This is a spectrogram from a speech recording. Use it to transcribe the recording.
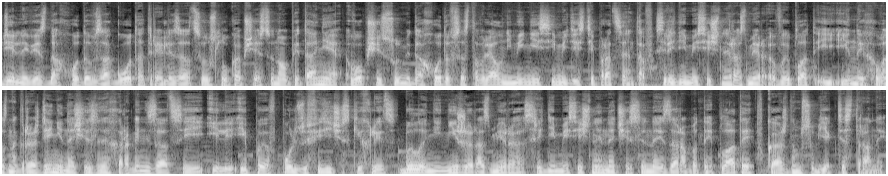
Удельный вес доходов за год от реализации услуг общественного питания в общей сумме доходов составлял не менее 70%. Среднемесячный размер выплат и иных вознаграждений начисленных организаций или ИП в пользу физических лиц было не ниже размера среднемесячной начисленной заработной платы в каждом субъекте страны.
